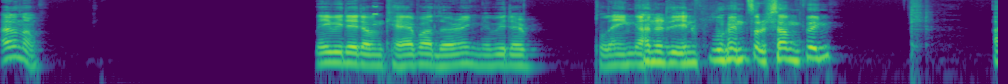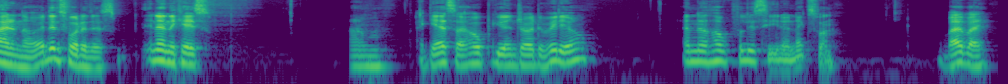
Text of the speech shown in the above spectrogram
I don't know. Maybe they don't care about learning. Maybe they're playing under the influence or something. I don't know. It is what it is. In any case, um, I guess I hope you enjoyed the video, and I'll hopefully see you in the next one. Bye bye.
